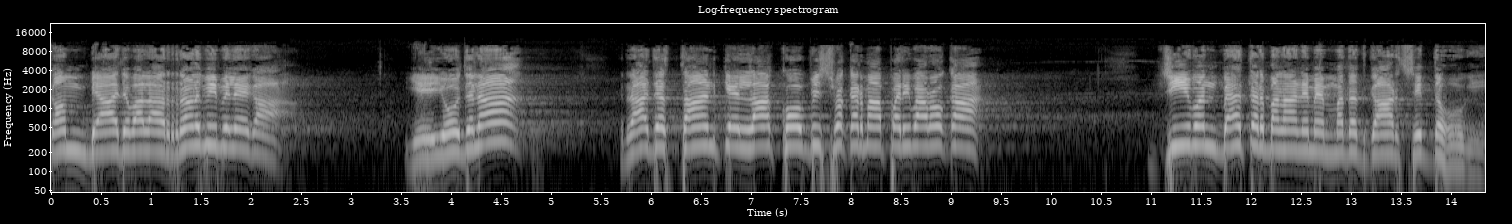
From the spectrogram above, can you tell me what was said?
कम ब्याज वाला ऋण भी मिलेगा। ये योजना राजस्थान के लाखों विश्वकर्मा परिवारों का जीवन बेहतर बनाने में मददगार सिद्ध होगी।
